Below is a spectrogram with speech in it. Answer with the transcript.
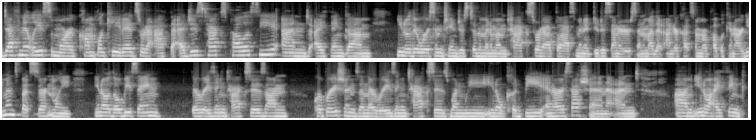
definitely some more complicated, sort of at the edges tax policy. And I think, um, you know, there were some changes to the minimum tax sort of at the last minute due to Senator Sinema that undercut some Republican arguments. But certainly, you know, they'll be saying they're raising taxes on corporations and they're raising taxes when we, you know, could be in a recession. And, um, you know, I think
